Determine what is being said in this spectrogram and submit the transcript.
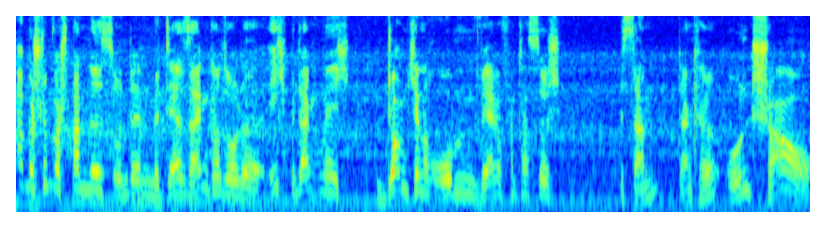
Aber bestimmt was Spannendes. Und dann mit der Seitenkonsole. Ich bedanke mich. Däumchen nach oben. Wäre fantastisch. Bis dann. Danke und ciao.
